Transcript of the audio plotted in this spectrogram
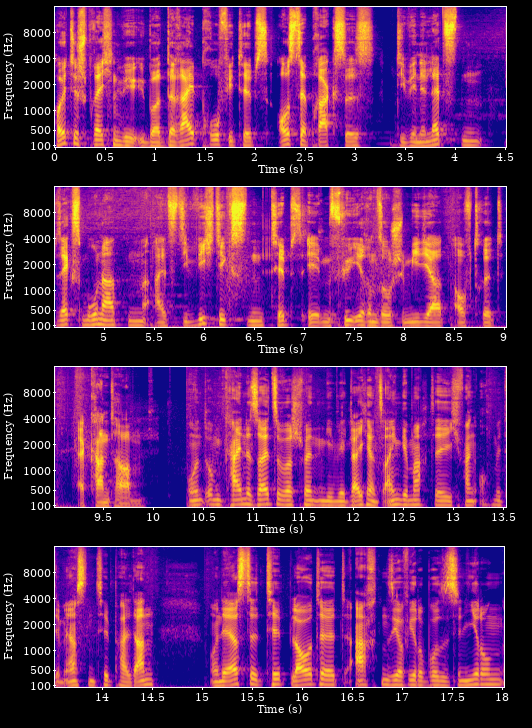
Heute sprechen wir über drei Profi-Tipps aus der Praxis, die wir in den letzten sechs Monaten als die wichtigsten Tipps eben für Ihren Social-Media-Auftritt erkannt haben. Und um keine Zeit zu verschwenden, gehen wir gleich ans Eingemachte. Ich fange auch mit dem ersten Tipp halt an. Und der erste Tipp lautet, achten Sie auf Ihre Positionierung,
